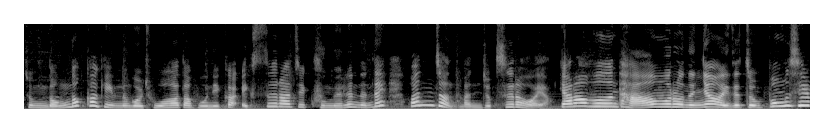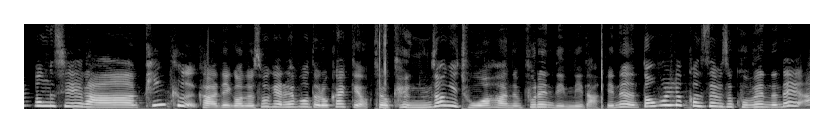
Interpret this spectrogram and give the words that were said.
좀 넉넉하게 입는 걸 좋아하다 보니까 엑스라지 구매를 했는데 완전 만족스러워요. 여러분 다음으로는요. 이제 좀 뽕실뽕실한 핑크 가디건을 소개를 해보도록 할게요. 제가 굉장히 좋아하는 브랜드입니다. 얘는 W 컨셉에서 구매했는데 아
